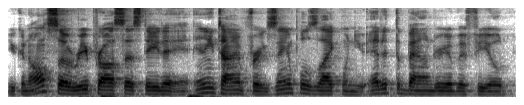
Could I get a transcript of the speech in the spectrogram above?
You can also reprocess data at any time for examples like when you edit the boundary of a field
